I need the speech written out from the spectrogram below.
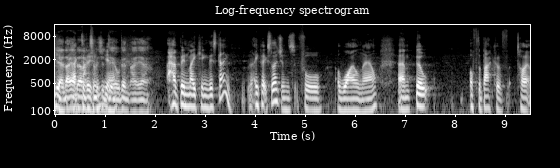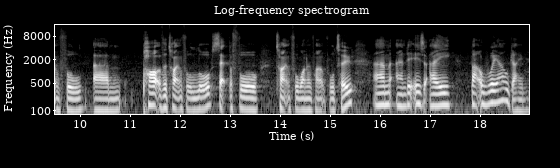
yeah, they had Activision, an Activision yeah, deal, didn't they? Yeah. Have been making this game, Apex Legends, for a while now. Um, built off the back of Titanfall, um, part of the Titanfall lore set before Titanfall 1 and Titanfall 2, um, and it is a battle royale game.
